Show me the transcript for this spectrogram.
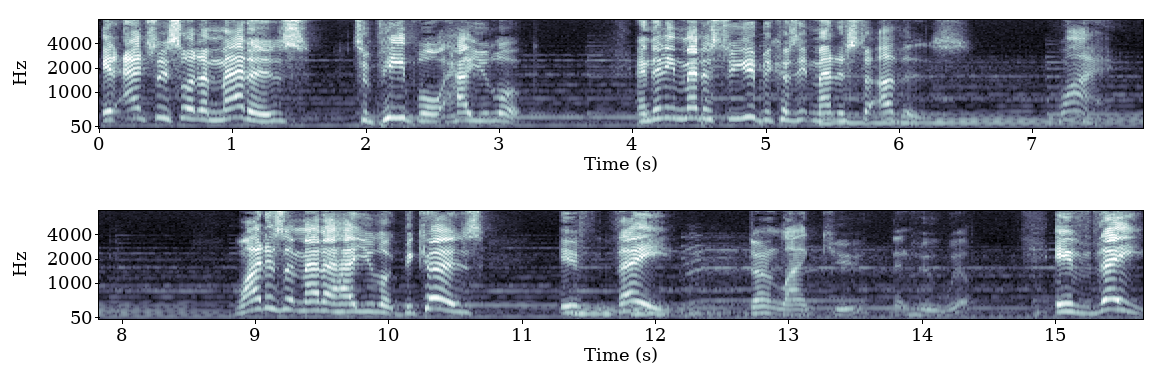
it actually sort of matters to people how you look. And then it matters to you because it matters to others. Why? Why does it matter how you look? Because if they don't like you, then who will? If they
